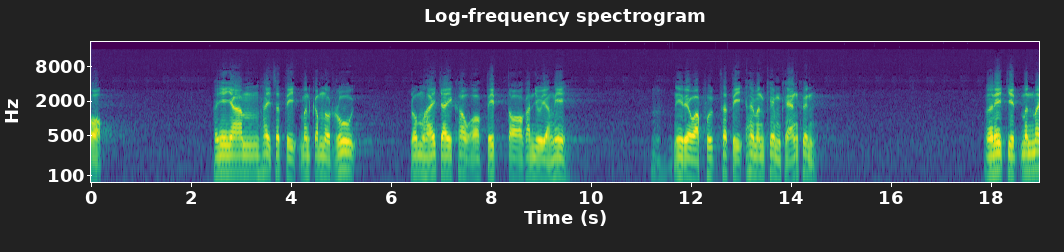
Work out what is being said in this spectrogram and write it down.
ออก พยายามให้สติมันกำหนดรู้ ลมหายใจเข้าออกติดต่อกันอยู่อย่างนี้ นี่เรียกว่าฝึกสติให้มันเข้มแข็งขึ้นเมื่อนี้จิตมันไม่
